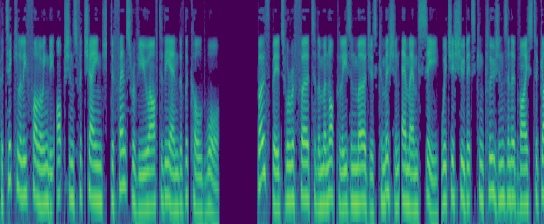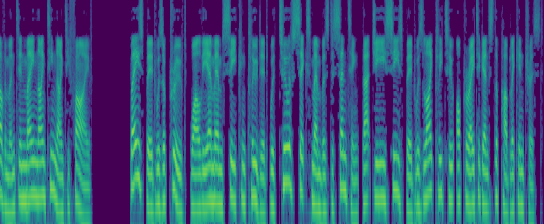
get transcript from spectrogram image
particularly following the Options for Change defense review after the end of the Cold War. Both bids were referred to the Monopolies and Mergers Commission (MMC), which issued its conclusions and advice to government in May 1995. BAE's bid was approved, while the MMC concluded with two of six members dissenting that GEC's bid was likely to operate against the public interest.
